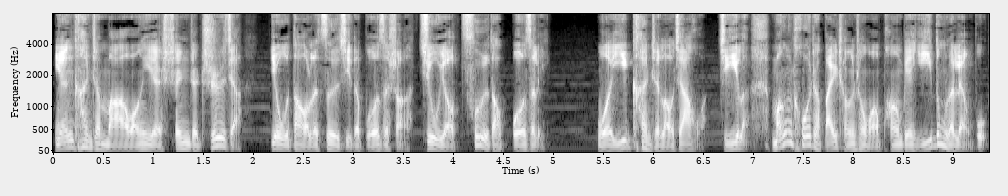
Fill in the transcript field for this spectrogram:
眼看着马王爷伸着指甲又到了自己的脖子上，就要刺到脖子里。我一看这老家伙急了，忙拖着白程程往旁边移动了两步，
